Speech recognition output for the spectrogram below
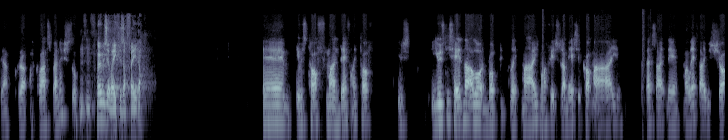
to a, a class finish. So hmm How was it like as a fighter? um, it was tough, man. Definitely tough. He was he used his head not a lot and rubbed like my eyes. My face was a mess. He cut my eye. And this eye there, my left eye was shut.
